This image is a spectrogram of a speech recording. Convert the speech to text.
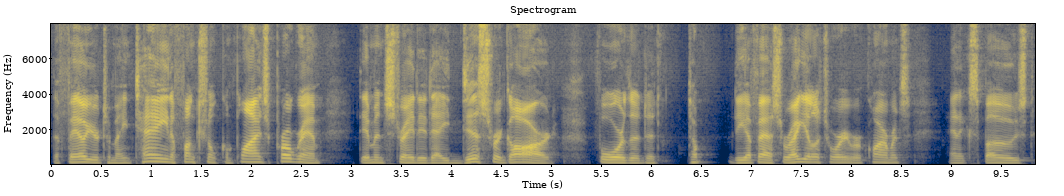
The failure to maintain a functional compliance program demonstrated a disregard for the DFS regulatory requirements and exposed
